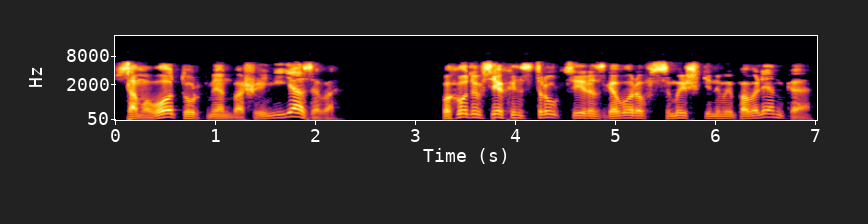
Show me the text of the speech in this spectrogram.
самого Туркменбаши Ниязова. По ходу всех инструкций и разговоров с Мышкиным и Павленко,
